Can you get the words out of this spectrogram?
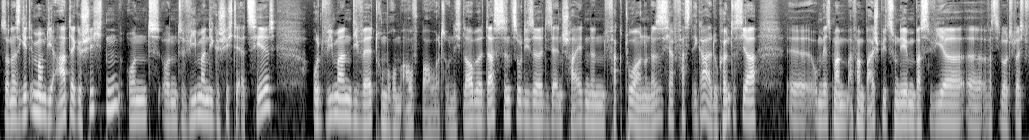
sondern es geht immer um die Art der Geschichten und, und wie man die Geschichte erzählt. Und wie man die Welt drumherum aufbaut. Und ich glaube, das sind so diese, diese entscheidenden Faktoren. Und das ist ja fast egal. Du könntest ja, äh, um jetzt mal einfach ein Beispiel zu nehmen, was wir, äh, was die Leute vielleicht,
